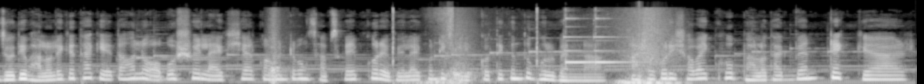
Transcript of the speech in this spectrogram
যদি ভালো লেগে থাকে, তাহলে অবশ্যই লাইক শেয়ার কমেন্ট এবং সাবস্ক্রাইব করে বেল আইকনটি ক্লিক করতে কিন্তু ভুলবেন না। আশা করি সবাই খুব ভালো থাকবেন। টেক কেয়ার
